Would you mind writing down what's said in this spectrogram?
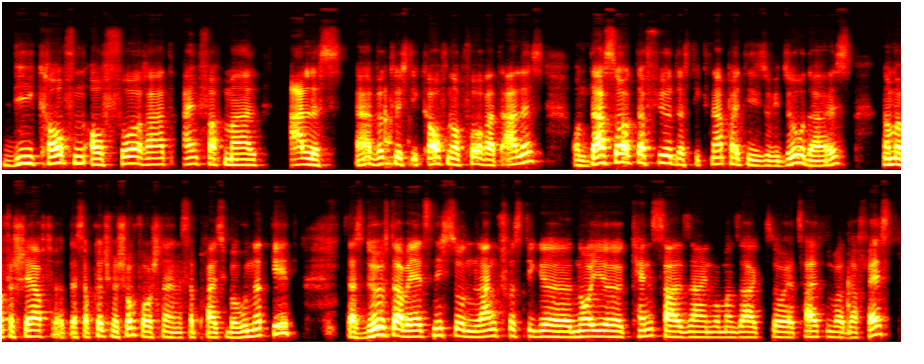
Die kaufen auf Vorrat einfach mal alles. Ja, wirklich, die kaufen auf Vorrat alles. Und das sorgt dafür, dass die Knappheit, die sowieso da ist, nochmal verschärft wird. Deshalb könnte ich mir schon vorstellen, dass der Preis über 100 geht. Das dürfte aber jetzt nicht so eine langfristige neue Kennzahl sein, wo man sagt, so jetzt halten wir da fest.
